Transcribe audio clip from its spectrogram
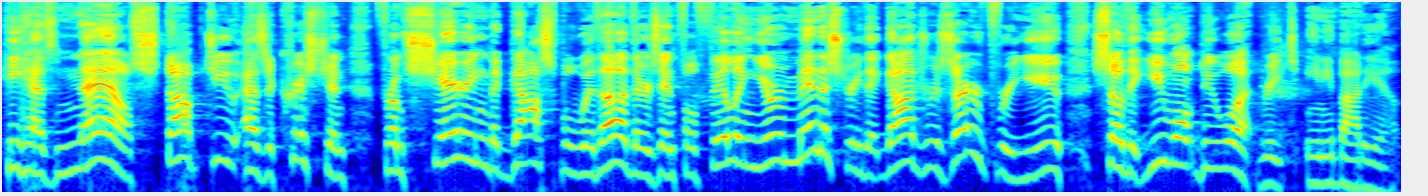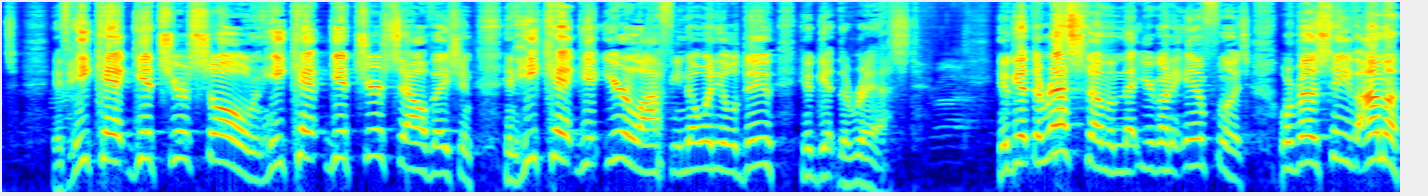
He has now stopped you as a Christian from sharing the gospel with others and fulfilling your ministry that God's reserved for you so that you won't do what? Reach anybody else. If he can't get your soul and he can't get your salvation and he can't get your life, you know what he'll do? He'll get the rest. He'll get the rest of them that you're going to influence. Well, Brother Steve, I'm a,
